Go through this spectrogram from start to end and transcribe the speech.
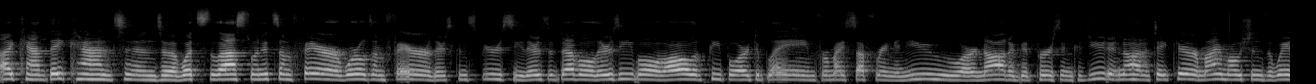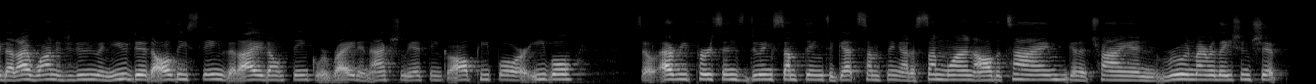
I can't, they can't. And uh, what's the last one? It's unfair. World's unfair. There's conspiracy. There's the devil. There's evil. All of people are to blame for my suffering. And you are not a good person because you didn't know how to take care of my emotions the way that I wanted you to do. And you did all these things that I don't think were right. And actually, I think all people are evil. So every person's doing something to get something out of someone all the time. Going to try and ruin my relationship.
